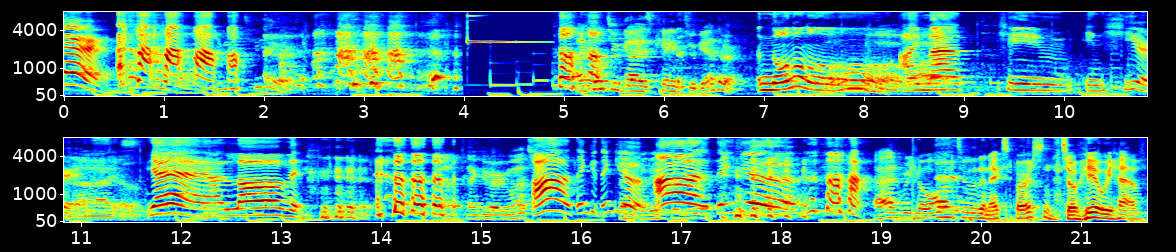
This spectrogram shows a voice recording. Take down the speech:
there. you met here. I thought you guys came together. No, no, no, no, no, Oh, no. I wow. met him in here. Nice. So, yeah, I love it. Well, thank you very much. ah, thank you, thank you. Thanks Ah, thank you. And we'll go on to the next person. So here we have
